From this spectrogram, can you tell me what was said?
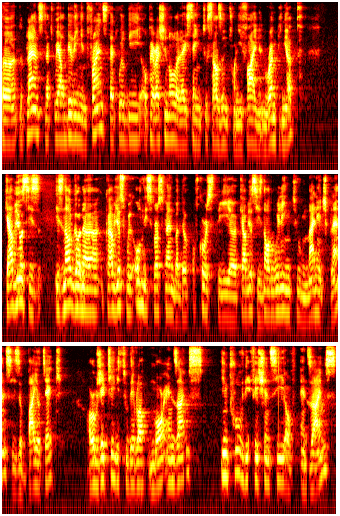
uh, the plants that we are building in France that will be operational, as I say, in 2025 and ramping up. Carbios is is not gonna, Carbios will own this first plant, but the, of course the uh, Carbios is not willing to manage plants. It's a biotech. Our objective is to develop more enzymes, improve the efficiency of enzymes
